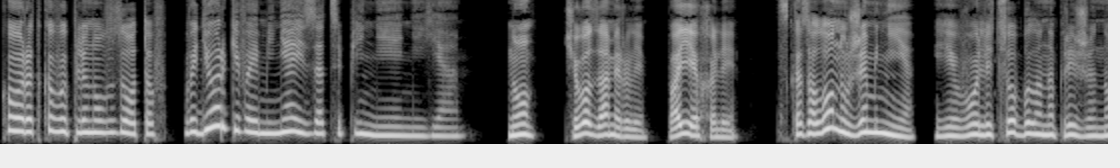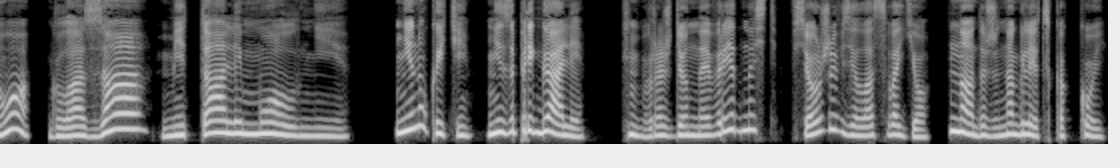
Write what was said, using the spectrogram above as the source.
Коротко выплюнул Зотов, выдергивая меня из оцепенения. «Ну, чего замерли? Поехали!» Сказал он уже мне. Его лицо было напряжено, глаза метали молнии. «Не нукайте, не запрягали!» Врожденная вредность все же взяла свое. Надо же, наглец какой!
